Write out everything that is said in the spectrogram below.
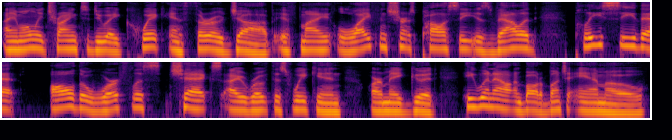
I am only trying to do a quick and thorough job. If my life insurance policy is valid, please see that all the worthless checks I wrote this weekend are made good. He went out and bought a bunch of ammo.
